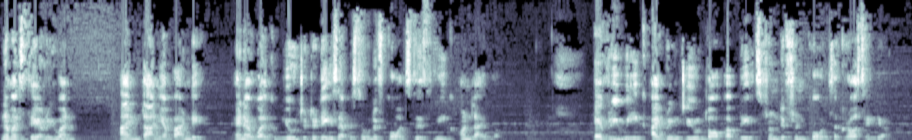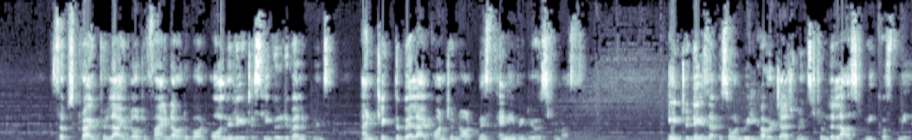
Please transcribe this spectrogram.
Namaste everyone. I'm Taniya Pandey and I welcome you to today's episode of Courts This Week on Live Law. Every week I bring to you top updates from different courts across India. Subscribe to Live Law to find out about all the latest legal developments and click the bell icon to not miss any videos from us. In today's episode, we'll cover judgments from the last week of May.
